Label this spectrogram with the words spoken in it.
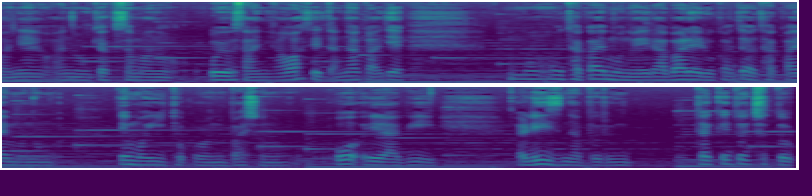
はねあのお客様のご予算に合わせた中でもう高いもの選ばれる方は高いものでもいいところの場所を選びリーズナブル。だけどちょっと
